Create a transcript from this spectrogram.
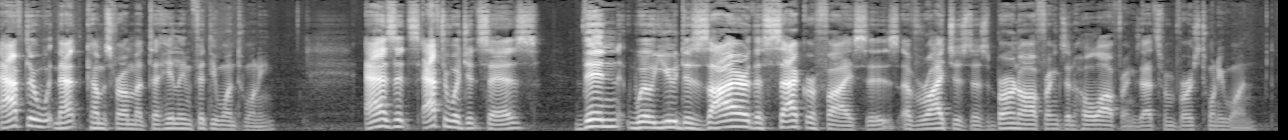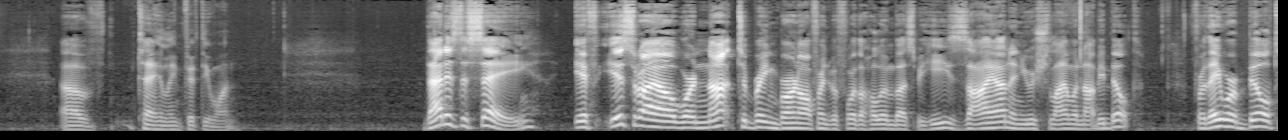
After that comes from uh, Tehillim 5120. As it's after which it says, then will you desire the sacrifices of righteousness, burnt offerings, and whole offerings. That's from verse 21 of Tehillim 51. That is to say, if Israel were not to bring burnt offerings before the Holy and blessed be He, Zion and Yerushalayim would not be built. For they were built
